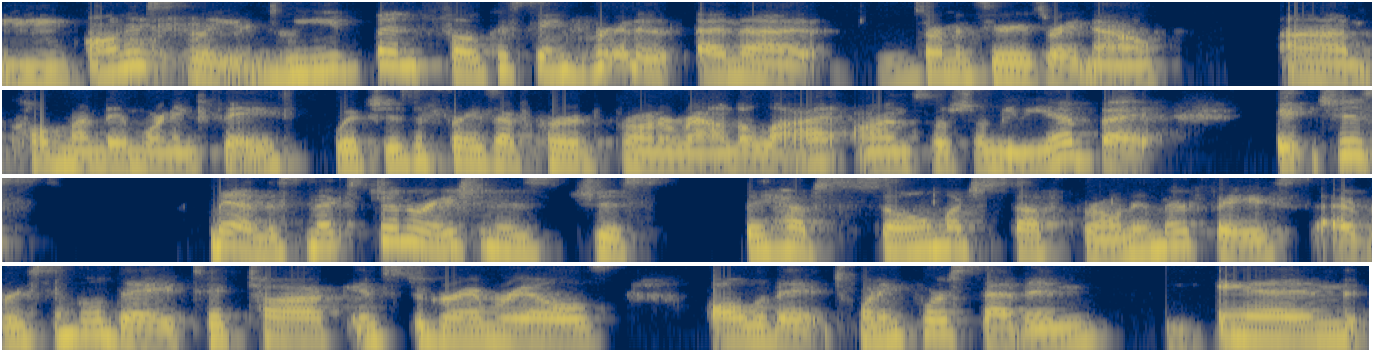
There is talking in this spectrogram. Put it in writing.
mm-hmm. honestly oh, yeah, we've been focusing we're in a, in a mm-hmm. sermon series right now um, called monday morning faith which is a phrase i've heard thrown around a lot on social media but it just man this next generation is just they have so much stuff thrown in their face every single day TikTok, Instagram Reels, all of it 24 7. Mm-hmm. And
